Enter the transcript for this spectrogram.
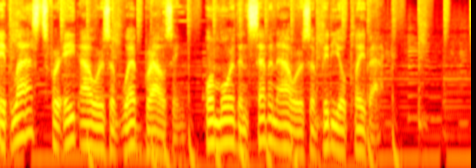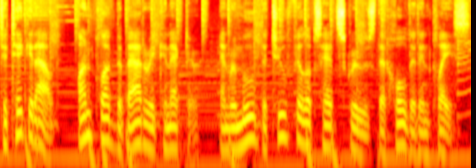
It lasts for 8 hours of web browsing, or more than 7 hours of video playback. To take it out, unplug the battery connector, and remove the two Phillips head screws that hold it in place.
